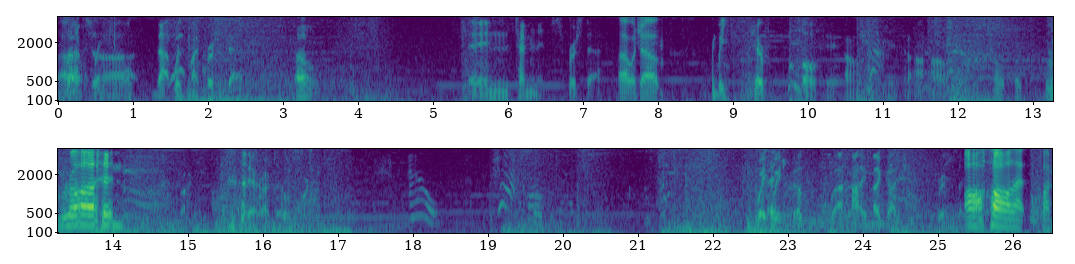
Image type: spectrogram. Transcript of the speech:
That was a But, free uh, kill. That was my first death. Oh, In 10 minutes, first death. Oh, watch out. Be careful. Oh, okay. Um, uh, I'll just teleport. Run! Fuck. There, I'm teleporting. Wait, wait. Uh, I, I, got you, Rims. I- Oh, that fuck.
